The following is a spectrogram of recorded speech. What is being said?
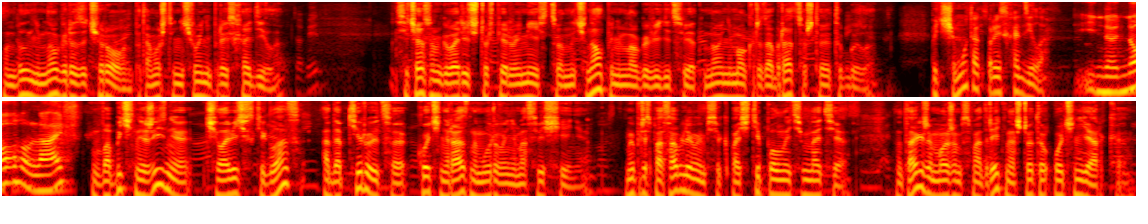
он был немного разочарован, потому что ничего не происходило. Сейчас он говорит, что в первый месяц он начинал понемногу видеть свет, но не мог разобраться, что это было. Почему так происходило? В обычной жизни человеческий глаз адаптируется к очень разным уровням освещения. Мы приспосабливаемся к почти полной темноте, но также можем смотреть на что-то очень яркое.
